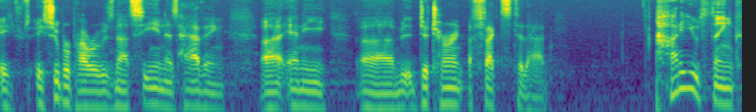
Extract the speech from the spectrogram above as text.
a, a superpower who's not seen as having uh, any uh, deterrent effects to that. How do you think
